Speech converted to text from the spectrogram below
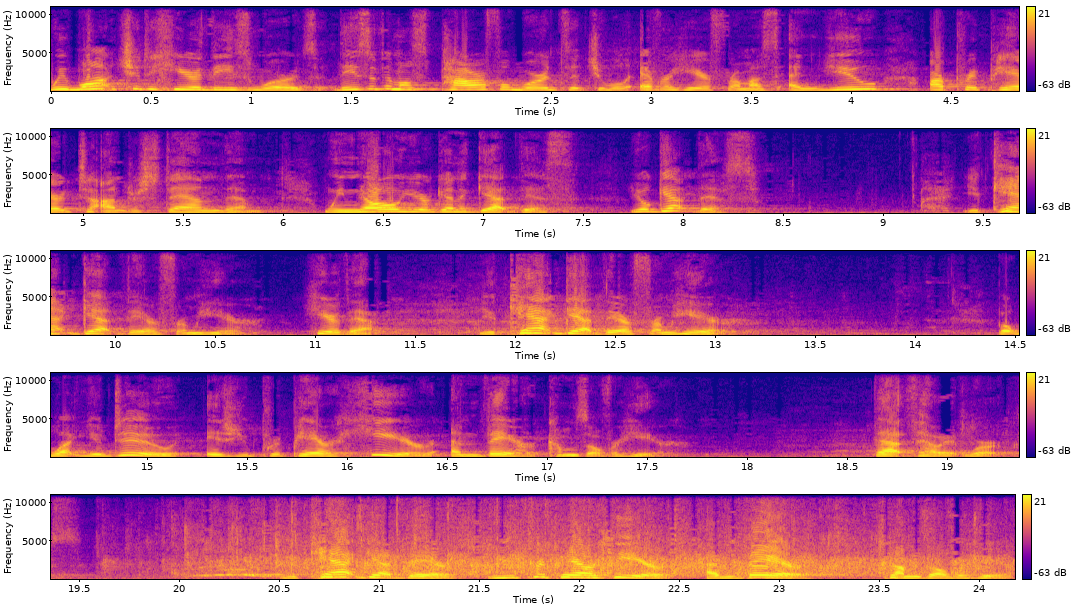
we want you to hear these words. These are the most powerful words that you will ever hear from us and you are prepared to understand them. We know you're going to get this. You'll get this. You can't get there from here. Hear that. You can't get there from here. But what you do is you prepare here and there comes over here. That's how it works. You can't get there. You prepare here and there comes over here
